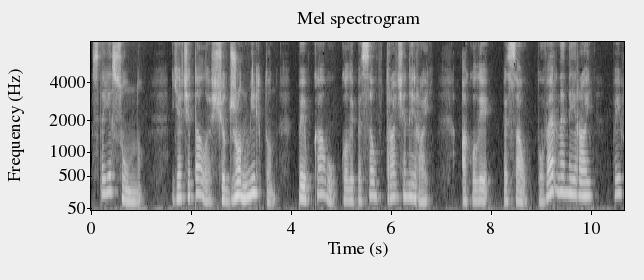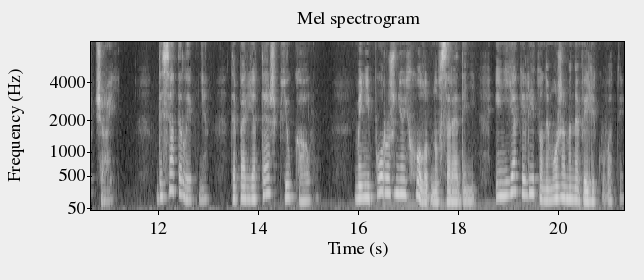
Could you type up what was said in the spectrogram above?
стає сумно. Я читала, що Джон Мільтон пив каву, коли писав Втрачений рай, а коли писав Повернений рай, пив чай. 10 липня. Тепер я теж п'ю каву. Мені порожньо й холодно всередині, і ніяке літо не може мене вилікувати.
